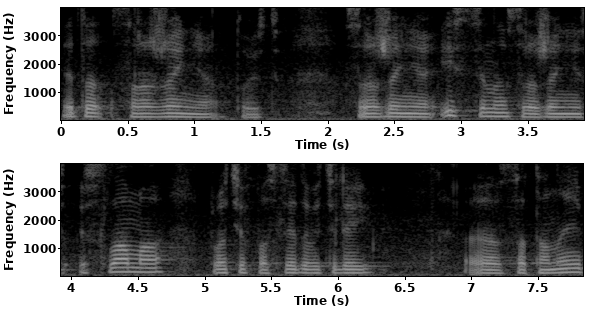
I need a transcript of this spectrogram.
Это сражение, то есть сражение истины, сражение ислама против последователей э, сатаны,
